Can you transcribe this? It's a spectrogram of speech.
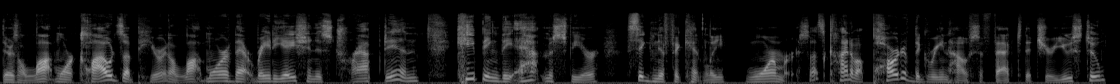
there's a lot more clouds up here and a lot more of that radiation is trapped in keeping the atmosphere significantly warmer. So that's kind of a part of the greenhouse effect that you're used to.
